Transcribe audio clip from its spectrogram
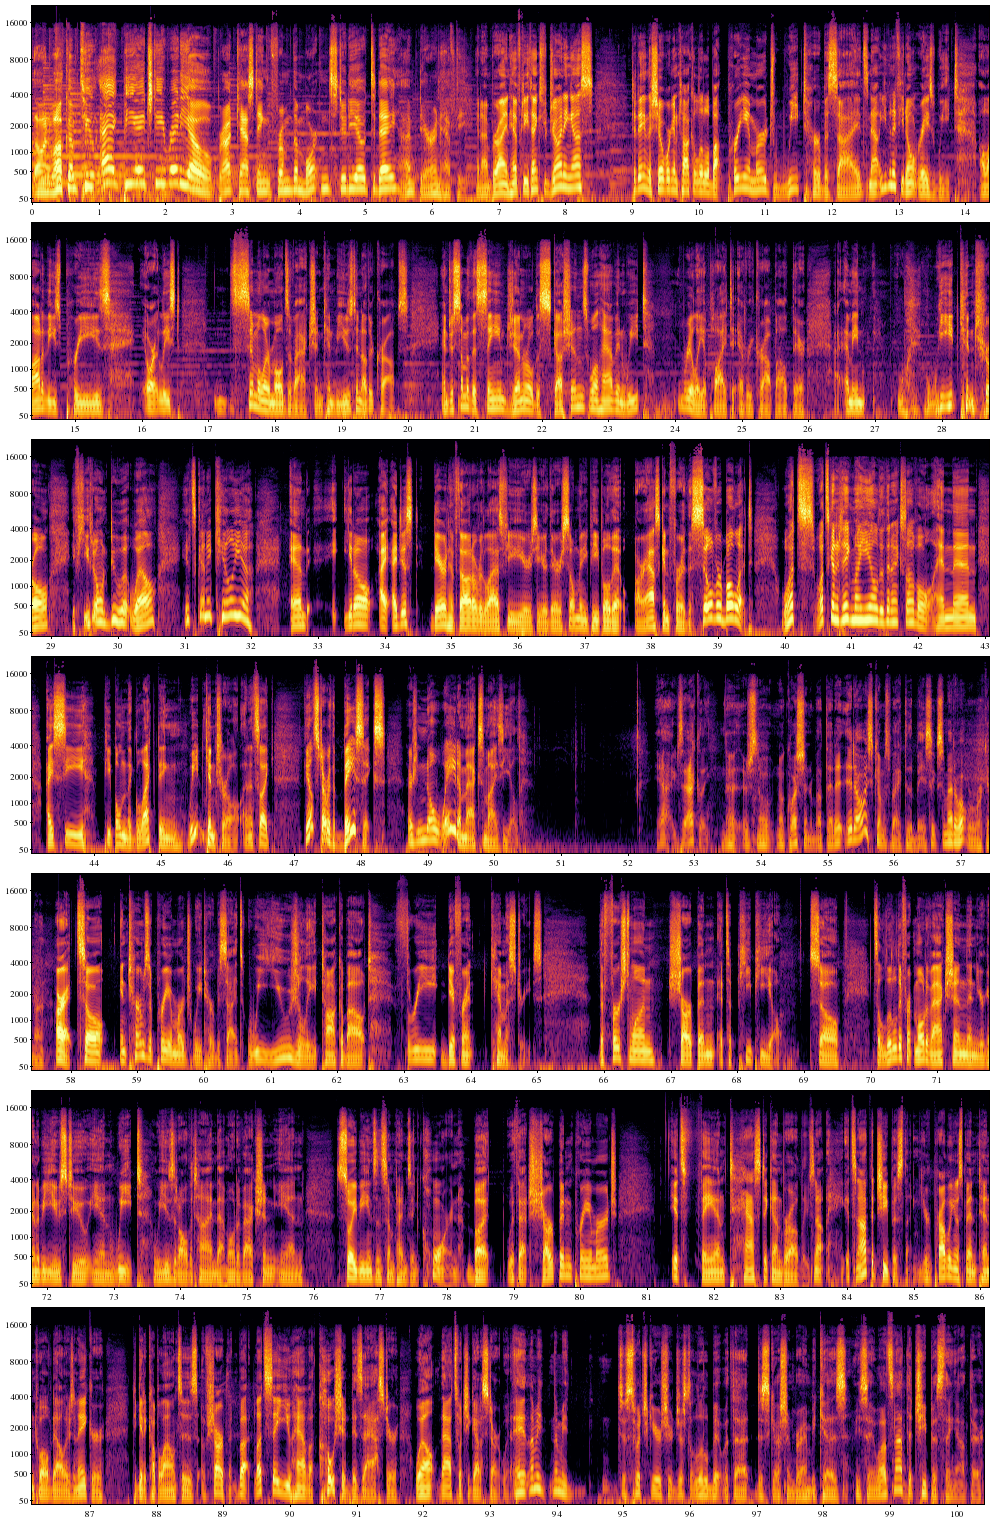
Hello and welcome to Ag PhD Radio, broadcasting from the Morton studio today. I'm Darren Hefty. And I'm Brian Hefty. Thanks for joining us. Today in the show, we're going to talk a little about pre emerge wheat herbicides. Now, even if you don't raise wheat, a lot of these pre's, or at least similar modes of action, can be used in other crops. And just some of the same general discussions we'll have in wheat really apply to every crop out there. I mean, weed control, if you don't do it well, it's going to kill you. And, you know, I, I just, Darren, have thought over the last few years here, there are so many people that are asking for the silver bullet. What's what's going to take my yield to the next level? And then I see people neglecting weed control. And it's like, if you don't start with the basics, there's no way to maximize yield. Yeah, exactly. No, there's no no question about that. It, it always comes back to the basics, no matter what we're working on. All right. So, in terms of pre-emerge wheat herbicides, we usually talk about three different chemistries. The first one, Sharpen, it's a PPO. So, it's a little different mode of action than you're going to be used to in wheat. We use it all the time, that mode of action in soybeans and sometimes in corn. But with that Sharpen pre-emerge, it's fantastic on broadleaves. Now, it's not the cheapest thing. You're probably going to spend $10, $12 an acre to get a couple ounces of sharpen. But let's say you have a kochia disaster. Well, that's what you got to start with. Hey, let me let me just switch gears here just a little bit with that discussion, Brian, because you say, well, it's not the cheapest thing out there.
